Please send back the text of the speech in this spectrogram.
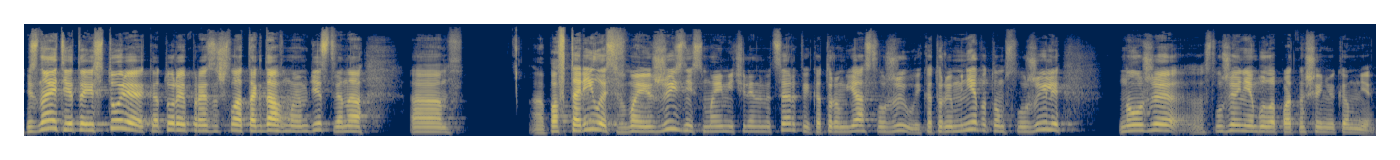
И знаете, эта история, которая произошла тогда в моем детстве, она э, повторилась в моей жизни с моими членами церкви, которым я служил, и которые мне потом служили, но уже э, служение было по отношению ко мне.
